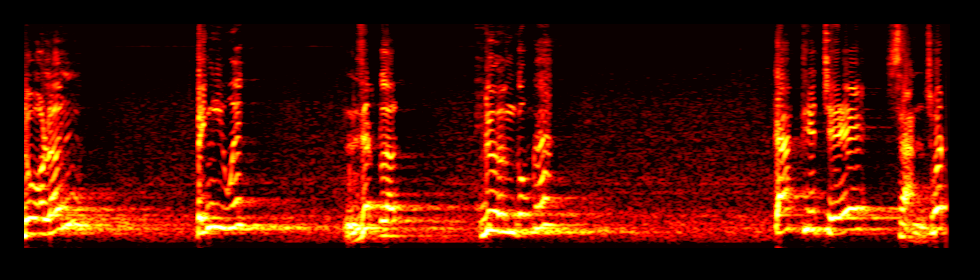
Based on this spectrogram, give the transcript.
độ lớn, tính hữu ích rất lớn, đường cũng khác. Các thiết chế sản xuất,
